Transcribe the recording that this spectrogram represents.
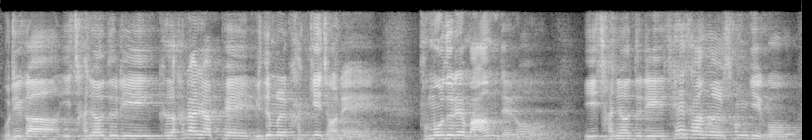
우리가 이 자녀들이 그 하나님 앞에 믿음을 갖기 전에 부모들의 마음대로 이 자녀들이 세상을 섬기고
